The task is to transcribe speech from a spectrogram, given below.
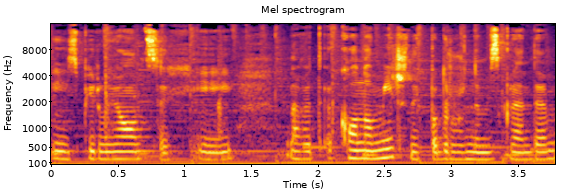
inspirujących i nawet ekonomicznych pod różnym względem,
